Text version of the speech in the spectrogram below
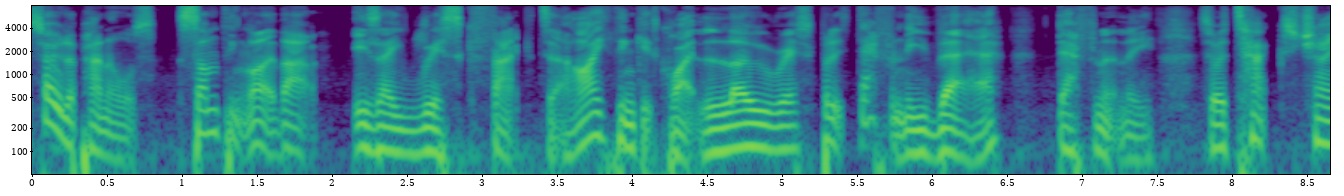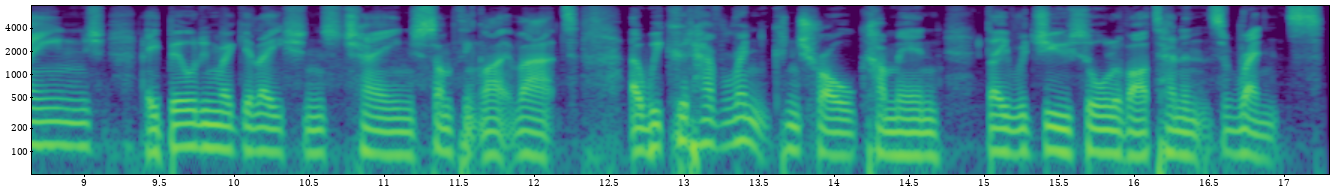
solar panels. Something like that is a risk factor. I think it's quite low risk, but it's definitely there definitely. So a tax change, a building regulations change, something like that. Uh, we could have rent control come in. They reduce all of our tenants' rents.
